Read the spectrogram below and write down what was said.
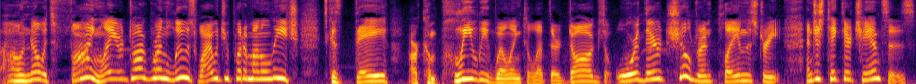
oh no, it's fine, let your dog run loose. Why would you put him on a leash? It's because they are completely willing to let their dogs or their children play in the street and just take their chances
